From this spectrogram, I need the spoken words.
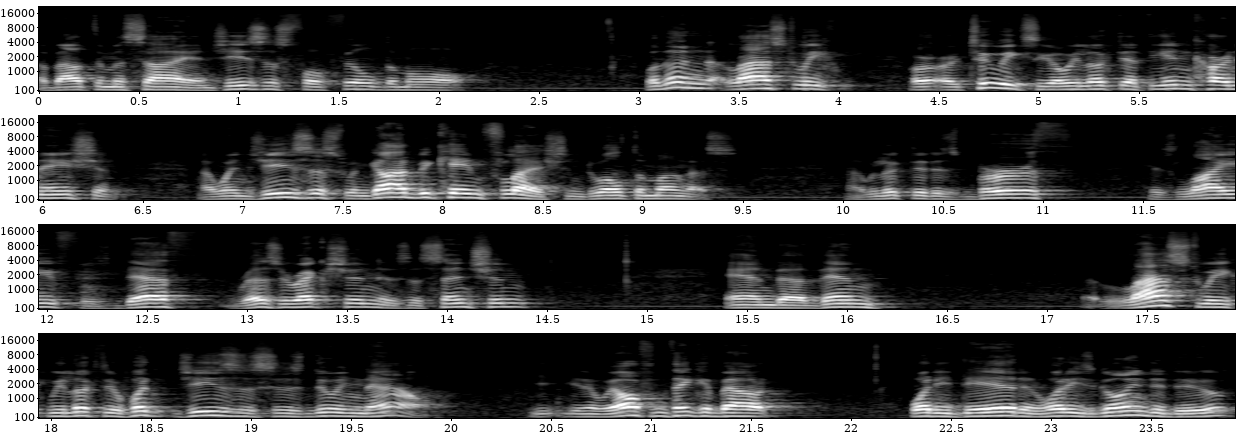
about the Messiah, and Jesus fulfilled them all. Well, then last week, or, or two weeks ago, we looked at the incarnation. Uh, when Jesus, when God became flesh and dwelt among us, uh, we looked at his birth, his life, his death, resurrection, his ascension. And uh, then last week, we looked at what Jesus is doing now. You, you know, we often think about what he did and what he's going to do.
